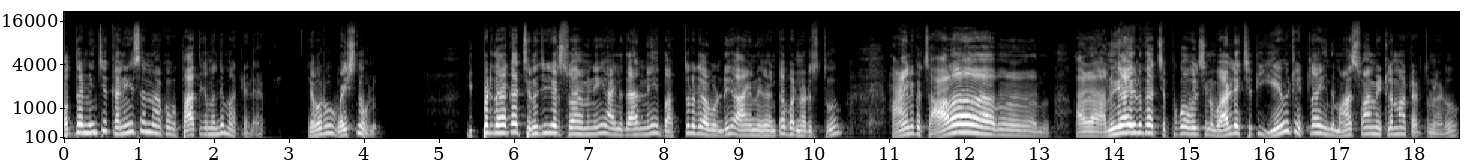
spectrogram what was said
పొద్దున్న నుంచి కనీసం నాకు ఒక పాతిక మంది మాట్లాడారు. ఎవరు? వైష్ణవులు. ఇప్పటిదాకా చిన్నజీయర్ స్వామిని ఆయన దాన్ని భక్తులుగా ఉండి ఆయన వెంటబడి నడుస్తూ ఆయనకు చాలా అనుయాయులుగా చెప్పుకోవలసిన వాళ్ళే చెప్పి ఏమిటి ఎట్లా అయింది? మహాస్వామి ఎట్లా మాట్లాడుతున్నాడు.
